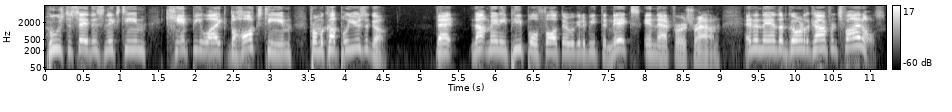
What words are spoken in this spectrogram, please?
Who's to say this Knicks team can't be like the Hawks team from a couple years ago? That not many people thought they were going to beat the Knicks in that first round, and then they end up going to the conference finals.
